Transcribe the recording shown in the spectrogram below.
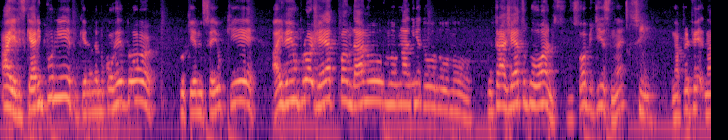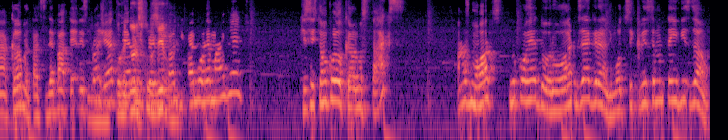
Aí eles querem punir, porque anda no corredor, porque não sei o quê. Aí vem um projeto para andar no, no, na linha do no, no, no, trajeto do ônibus. Soube disso, né? Sim. Na, prefe... na Câmara está se debatendo esse projeto. corredor exclusivo. vai morrer mais gente. Que vocês estão colocando os táxis, as motos no corredor. O ônibus é grande, o motociclista não tem visão.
